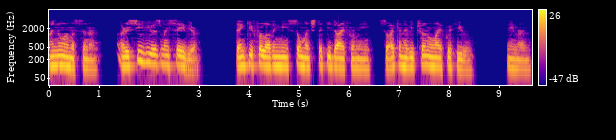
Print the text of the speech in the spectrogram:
I know I'm a sinner. I receive you as my Savior. Thank you for loving me so much that you died for me so I can have eternal life with you. Amen.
